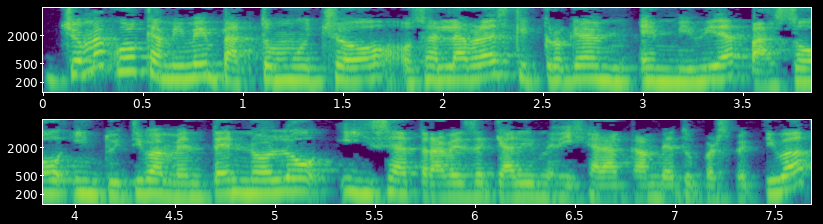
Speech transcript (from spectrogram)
yo me acuerdo que a mí me impactó mucho, o sea, la verdad es que creo que en, mi vida pasó intuitivamente, no lo hice a través de que alguien me dijera cambia tu perspectiva,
